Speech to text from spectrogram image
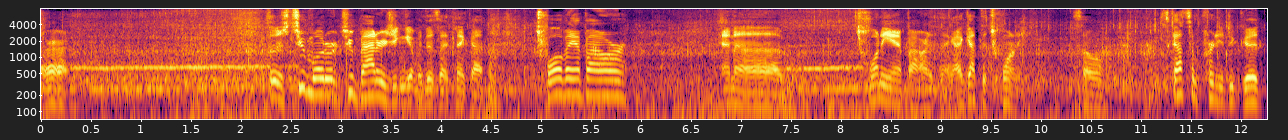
Alright. So there's two motor, two batteries you can get with this, I think. A 12 amp hour and a 20 amp hour thing. I got the 20. So it's got some pretty good,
